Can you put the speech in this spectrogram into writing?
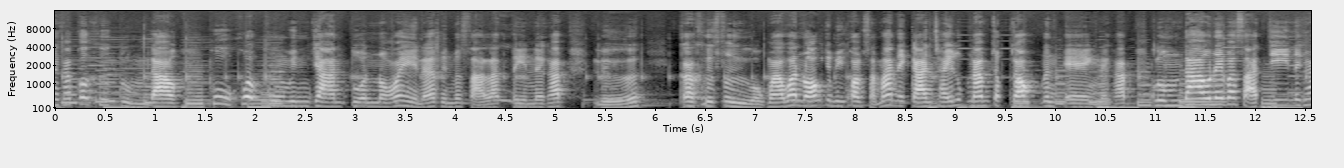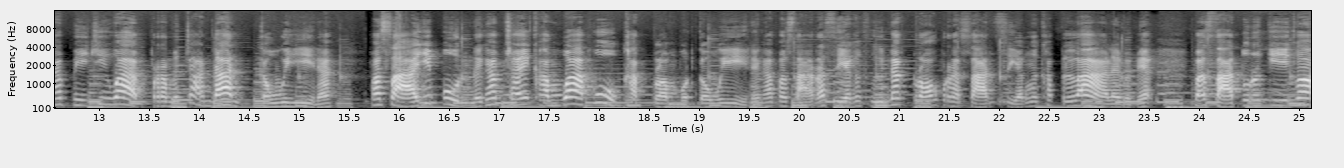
นะครับก็คือกลุ่มดาว ผู้ควบคุมวิญญาณตัวน้อยนะเป็นภาษาละตินนะครับ หรือ ก็คือสื่อออกมาว่าน้องจะมีความสามารถในการใช้ลูกน้ำจอกๆนั่นเองนะครับ กลุ่มดาวในภาษาจีนนะครับ มีชื่อว่าประมาจารย์ด้านกวีนะภาษาญี่ปุ่นนะครับใช้คำว่าผู้ขับกล่อมบทกวีนะครับ ภาษารัสเซียก็คือนักร้องประสานเสียงคาเปล่าอะไรแบบนี้ภาษาตุรกีก็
